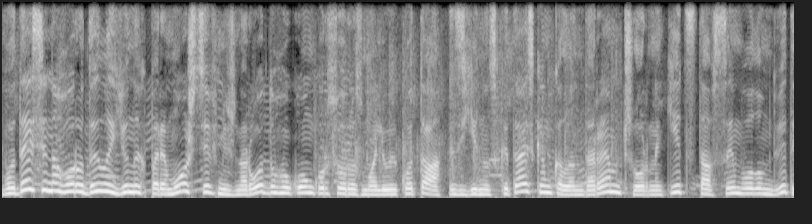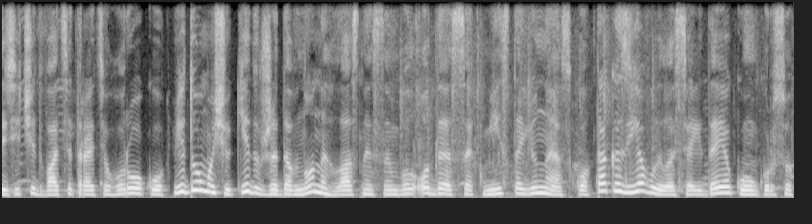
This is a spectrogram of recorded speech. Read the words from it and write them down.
В Одесі нагородили юних переможців міжнародного конкурсу Розмалюй кота. Згідно з китайським календарем, чорний кіт став символом 2023 року. Відомо, що кіт вже давно негласний символ Одеси, міста ЮНЕСКО. Так і з'явилася ідея конкурсу,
